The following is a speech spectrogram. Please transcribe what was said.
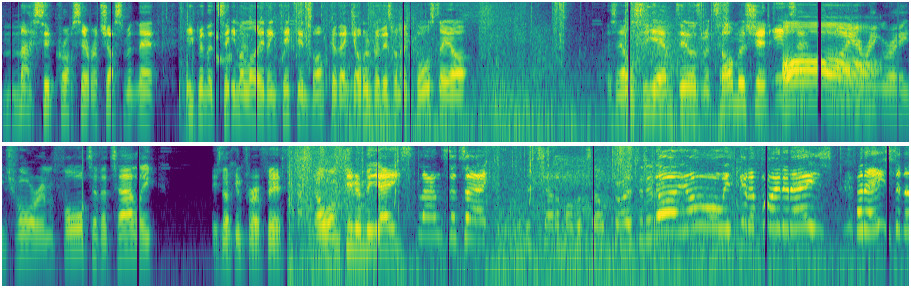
Massive crosshair adjustment net, keeping the team alive and kicking Boca. They're going for this one, of course they are. As LCM deals with Tomashin, it's Oh! a firing range for him. Four to the tally. He's looking for a fifth. Go on, give him the ace. Lands tag. It's out of Molotov, tries to deny. Oh, he's to find an ace. An ace in the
